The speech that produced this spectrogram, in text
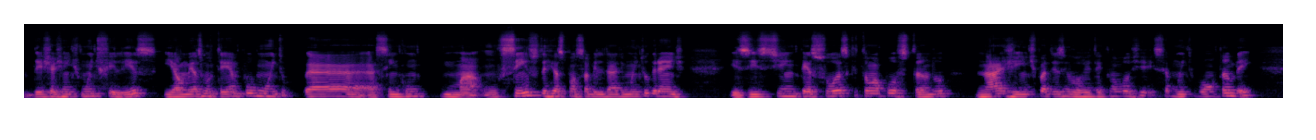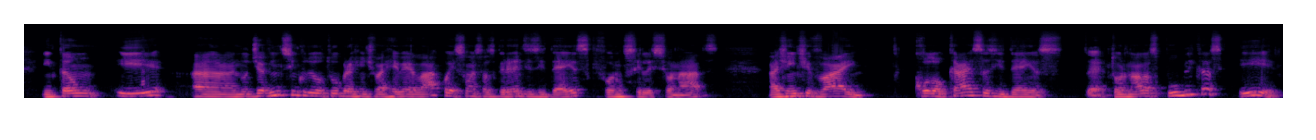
deixa a gente muito feliz e, ao mesmo tempo, muito, é, assim, com uma, um senso de responsabilidade muito grande. Existem pessoas que estão apostando na gente para desenvolver tecnologia. Isso é muito bom também. Então, e Uh, no dia 25 de outubro, a gente vai revelar quais são essas grandes ideias que foram selecionadas. A gente vai colocar essas ideias, é, torná-las públicas e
